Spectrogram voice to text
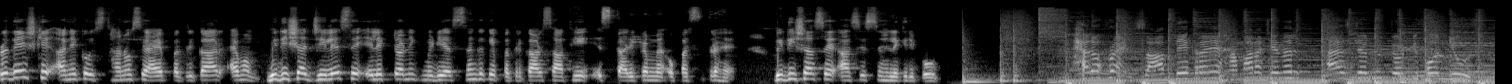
प्रदेश के अनेकों स्थानों से आए पत्रकार एवं विदिशा ज़िले से इलेक्ट्रॉनिक मीडिया संघ के पत्रकार साथी इस कार्यक्रम में उपस्थित रहे। विदिशा से आशीष सहले की रिपोर्ट। हेलो फ्रेंड्स आप देख रहे हैं हमारा channel S W twenty four news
